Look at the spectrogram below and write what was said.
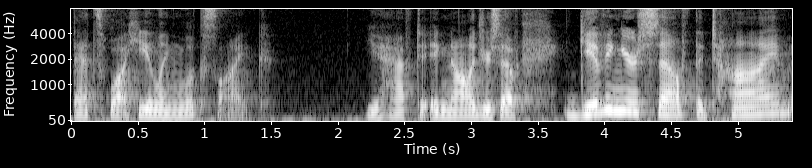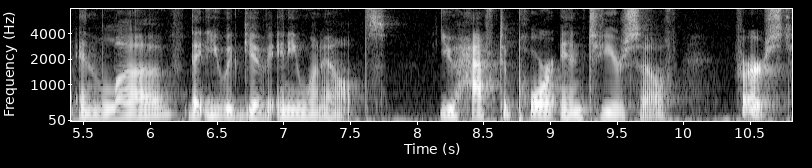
That's what healing looks like. You have to acknowledge yourself, giving yourself the time and love that you would give anyone else you have to pour into yourself first.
